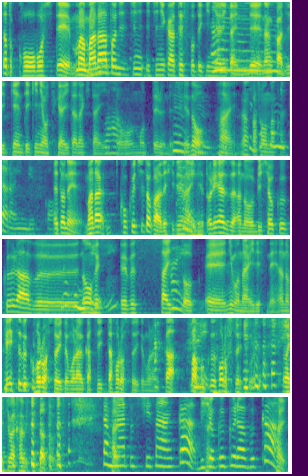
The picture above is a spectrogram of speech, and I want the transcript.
ちょっと公募して、まあまだあと1、1 2回テスト的にやりたいんで、うん。なんか実験的にお付き合いいただきたいと思ってるんですけど、はい。なんかそんな見たらいいんですか？えっとね、まだ告知とかはできてないんで、はいとりあえず、あの、美食クラブのウェブサイト、はいえーにもないですね。あの、Facebook フォローしといてもらうか、Twitter フォローしといてもらうか、まあはい僕フォローしといてもらうのが一番確実だと思います。田村敦さんか、美食クラブか、はい。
